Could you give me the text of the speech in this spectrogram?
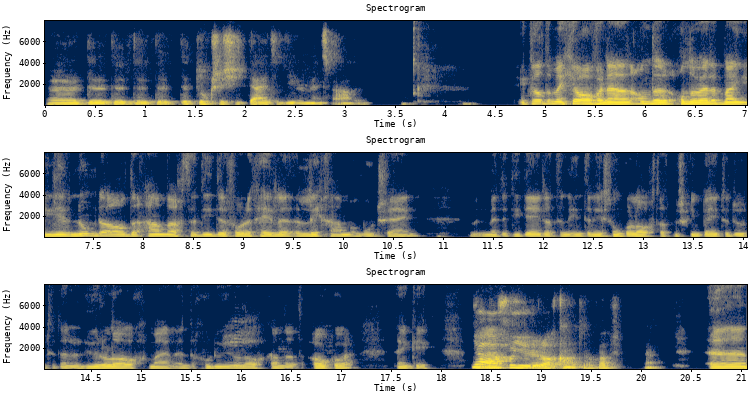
uh, de, de, de, de, de toxiciteiten die we mensen aandoen. Ik wilde met je over naar een ander onderwerp, maar je noemde al de aandacht die er voor het hele lichaam moet zijn. Met het idee dat een internist-oncoloog dat misschien beter doet dan een uroloog, maar een goede uroloog kan dat ook hoor, denk ik. Ja, een goede uroloog kan het ook, absoluut. Uh,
